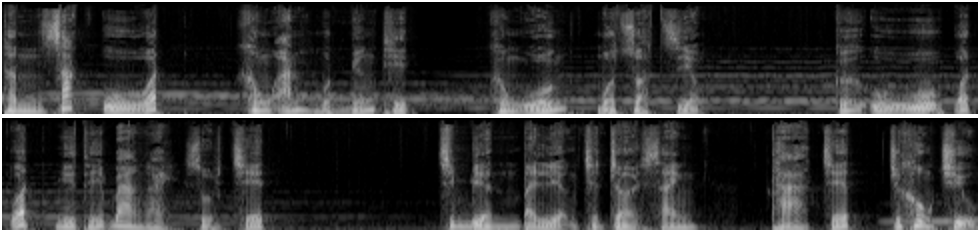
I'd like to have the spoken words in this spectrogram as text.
thân sắc u uất, không ăn một miếng thịt, không uống một giọt rượu cứ u u uất uất như thế ba ngày rồi chết. Chim biển bay liệng trên trời xanh, thả chết chứ không chịu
